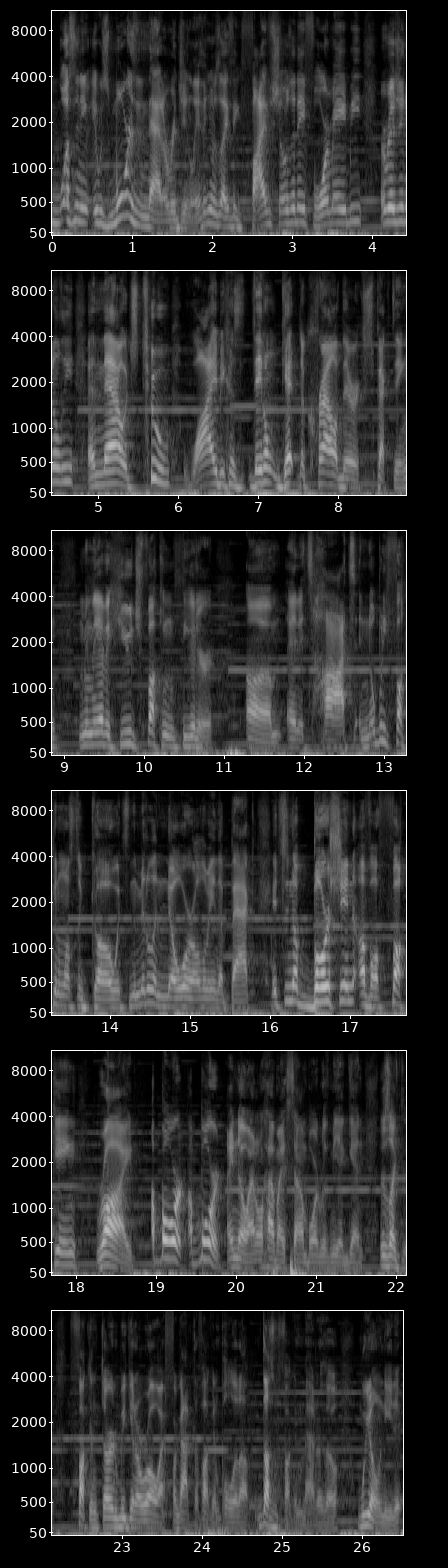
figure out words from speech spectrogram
wasn't even, it was more than that originally. I think it was, I think, five shows a day, four maybe originally, and now it's two. Why? Because they don't get the crowd they're expecting. I mean, they have a huge fucking theater um, and it's hot, and nobody fucking wants to go. It's in the middle of nowhere, all the way in the back. It's an abortion of a fucking ride. Abort, abort. I know, I don't have my soundboard with me again. This is like the fucking third week in a row. I forgot to fucking pull it up. It doesn't fucking matter though. We don't need it.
